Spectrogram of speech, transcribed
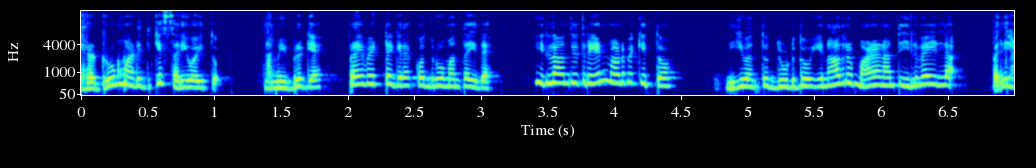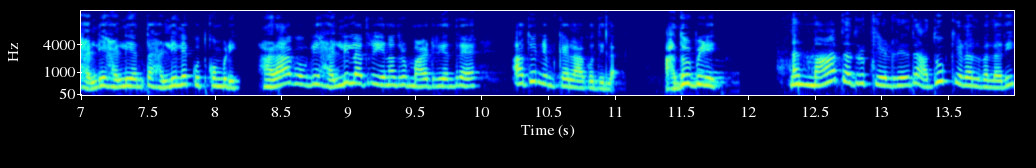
ಎರಡು ರೂಮ್ ಮಾಡಿದಕ್ಕೆ ಸರಿ ಹೋಯ್ತು. ನಮ್ಮಿಬ್ರಿಗೆ ಪ್ರೈವೇಟ್ ಆಗಿರಕ್ಕೆ ಒಂದು ರೂಮ್ ಅಂತ ಇದೆ. ಇಲ್ಲ ಅಂತಿದ್ರೆ ಏನ್ ಮಾಡ್ಬೇಕಿತ್ತು? ನೀವಂತೂ ದುಡ್ದು ಏನಾದ್ರೂ ಮಾಡೋಣ ಅಂತ ಇಲ್ವೇ ಇಲ್ಲ. ಬರೀ ಹಳ್ಳಿ ಹಳ್ಳಿ ಅಂತ ಹಳ್ಳಿಲೇ ಕುತ್ಕೊಂಬಿಡಿ. ಹಾಳಾಗೋಗ್ಲಿ ಹಳ್ಳಿಲಾದ್ರೂ ಏನಾದ್ರೂ ಮಾಡ್ರಿ ಅಂದ್ರೆ ಅದು ನಿಮ್ ಕೈಲಾಗೋದಿಲ್ಲ ಅದು ಬಿಡಿ. ನನ್ನ ಮಾತಾದ್ರೂ ಕೇಳ್ರಿ ಅಂದ್ರೆ ಅದು ಕೇಳಲ್ವಲ್ಲ ರೀ?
